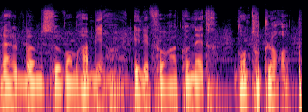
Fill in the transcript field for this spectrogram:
l'album se vendra bien et les fera connaître dans toute l'Europe.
